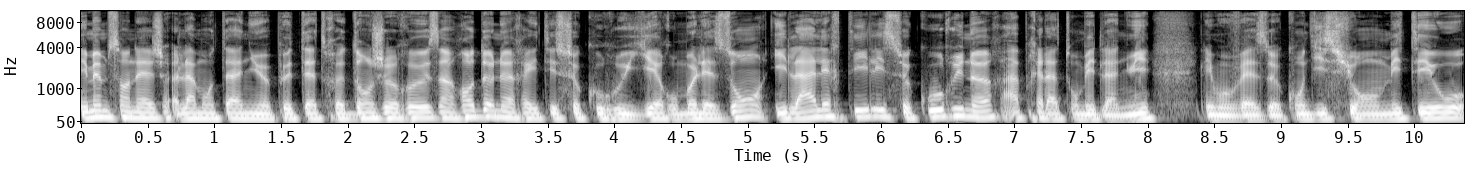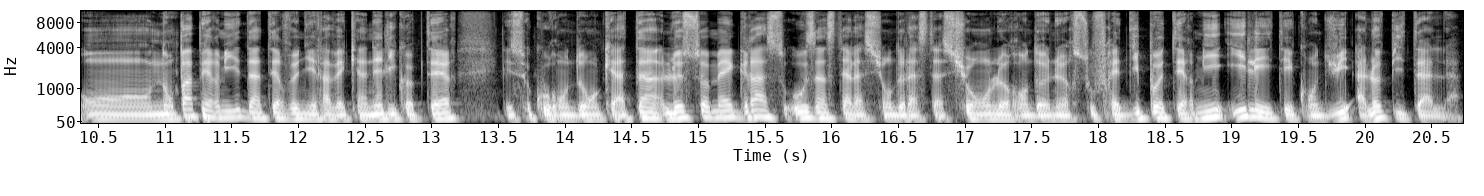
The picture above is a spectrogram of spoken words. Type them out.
Et même sans neige, la montagne peut être dangereuse. Un randonneur a été secouru hier au Molaison. Il a alerté les secours une heure après la tombée de la nuit. Les mauvaises conditions météo n'ont pas permis d'intervenir avec un hélicoptère. Les secours ont donc atteint le sommet grâce aux installations de la station. Le randonneur souffrait d'hypothèse il a été conduit à l'hôpital.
